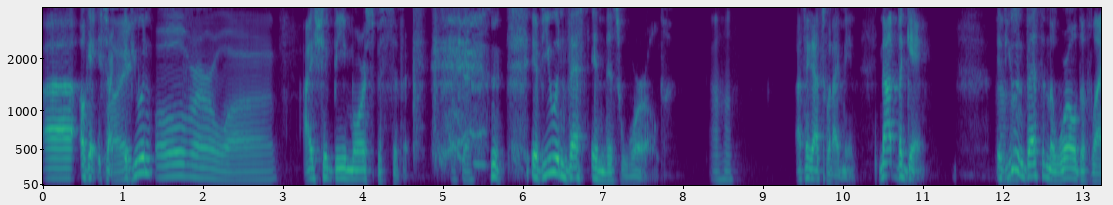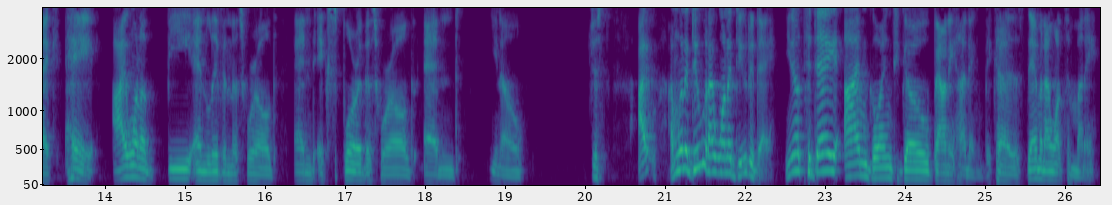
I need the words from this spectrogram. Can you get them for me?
uh okay sorry Like if you in- Overwatch. i should be more specific Okay. if you invest in this world Uh huh. i think that's what i mean not the game if Uh-huh. you invest in the world of like hey I want to be and live in this world and explore this world and you know just I I'm going to do what I want to do today. You know, today I'm going to go bounty hunting because damn it I want some money.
